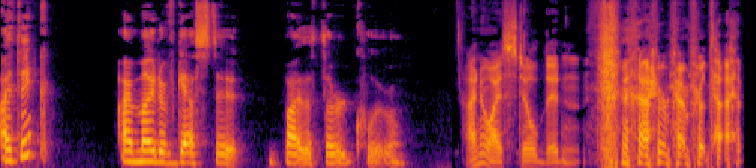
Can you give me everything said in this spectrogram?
I think I might have guessed it by the third clue. I know I still didn't. I remember that.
